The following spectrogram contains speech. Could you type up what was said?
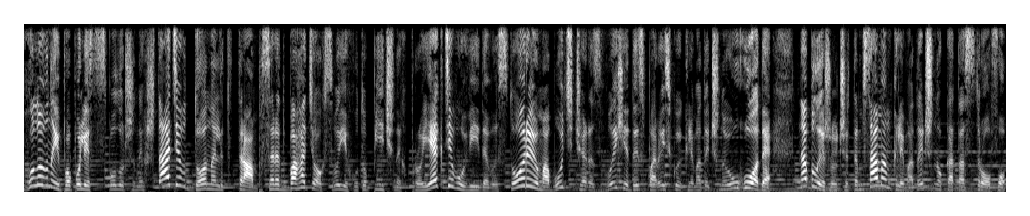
Головний популіст Сполучених Штатів Дональд Трамп серед багатьох своїх утопічних проєктів увійде в історію, мабуть, через вихід із Паризької кліматичної угоди, наближуючи тим самим кліматичну катастрофу.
